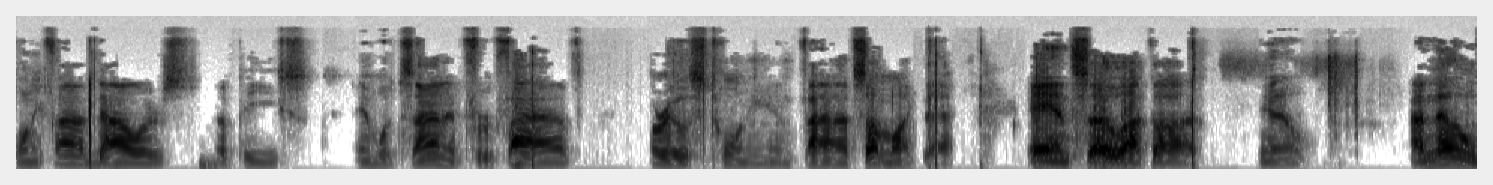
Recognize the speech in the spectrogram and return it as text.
$25 a piece and would sign it for five or it was 20 and five, something like that. And so I thought, you know, I know,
